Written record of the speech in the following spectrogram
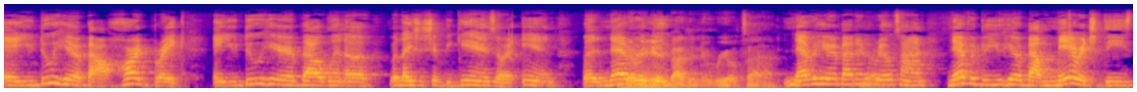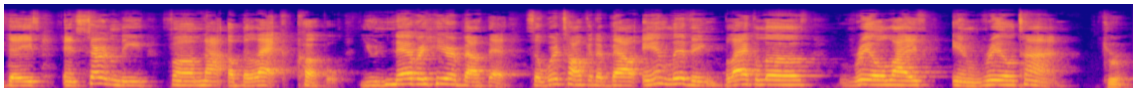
and you do hear about heartbreak and you do hear about when a relationship begins or end but never, never hear do, about it in real time. Never hear about it in real time. Never do you hear about marriage these days and certainly from not a black couple. You never hear about that. So we're talking about and living black love real life in real time. True.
